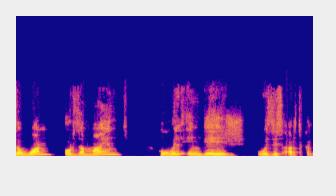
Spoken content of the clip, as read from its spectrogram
the one or the mind who will engage with this article.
